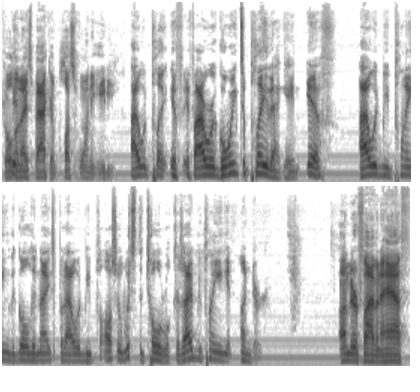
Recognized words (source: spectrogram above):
Golden it, Knights back at plus 180. I would play if if I were going to play that game. If I would be playing the Golden Knights, but I would be also what's the total? Because I'd be playing it under. Under five and a half,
